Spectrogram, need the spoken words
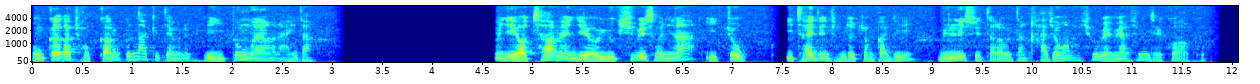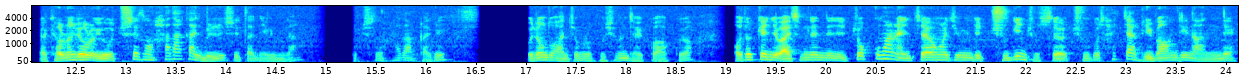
종가가 저가로 끝났기 때문에 그렇게 이쁜 모양은 아니다. 이제 여차하면 이제 여기 60일선이나 이쪽 이탈된 전저점까지 밀릴 수 있다라고 일단 가정을 하시고 매매하시면 될 것 같고 그러니까 결론적으로 이 추세선 하단까지 밀릴 수 있다는 얘기입니다. 이 추세선 하단까지 그 정도 관점으로 보시면 될 것 같고요. 어저께 이제 말씀드린 대로 조그만 N자형을 지금 이제 주긴 줬어요. 주고 살짝 리바운딩 나왔는데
